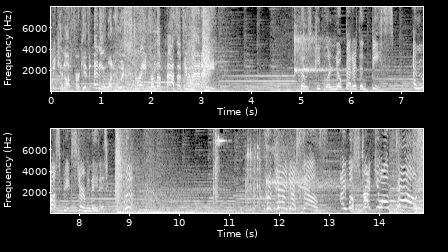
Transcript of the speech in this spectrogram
We cannot forgive anyone who has strayed from the path of humanity. Those people are no better than beasts and must be exterminated. Prepare yourselves! I will strike you all down!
